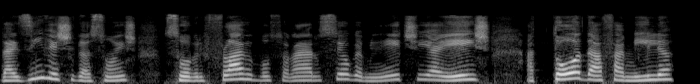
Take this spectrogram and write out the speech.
das investigações sobre Flávio Bolsonaro, seu gabinete e a ex, a toda a família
